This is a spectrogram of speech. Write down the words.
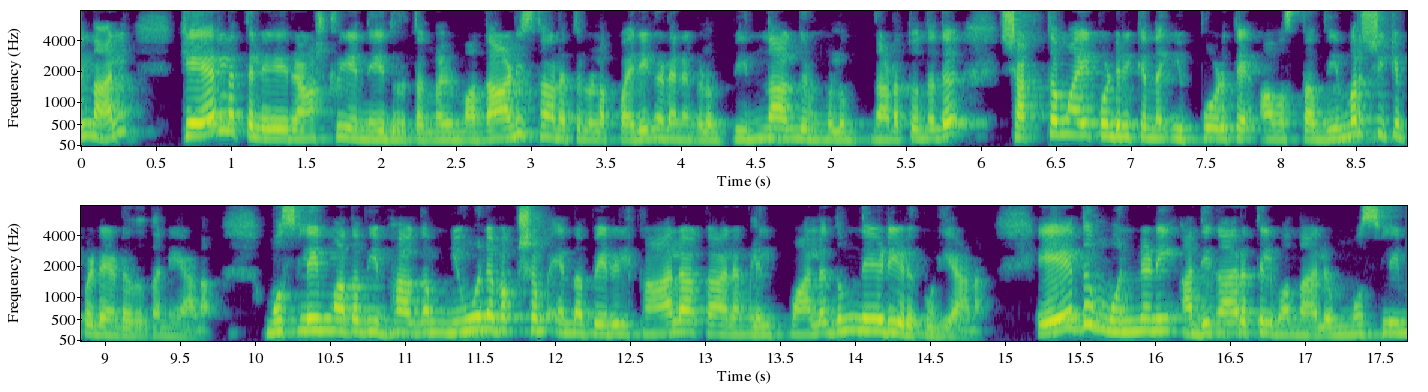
എന്നാൽ കേരളത്തിലെ രാഷ്ട്രീയ നേതൃത്വങ്ങൾ മതാടിസ്ഥാനത്തിലുള്ള പരിഗണനകളും പിന്നാഗ്രങ്ങളും നടത്തുന്നത് ശക്തമായി കൊണ്ടിരിക്കുന്ന ഇപ്പോഴത്തെ അവസ്ഥ വിമർശിക്കപ്പെടേണ്ടത് തന്നെയാണ്. മുസ്ലിം മതവിഭാഗം ന്യൂനപക്ഷം എന്ന പേരിൽ കാലാകാലങ്ങളിൽ പലതും നേടിയെടുക്കുകയാണ്. ഏത് മുന്നണി അധികാരത്തിൽ വന്നാലും മുസ്ലിം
